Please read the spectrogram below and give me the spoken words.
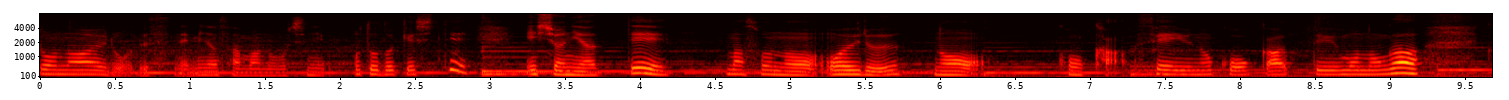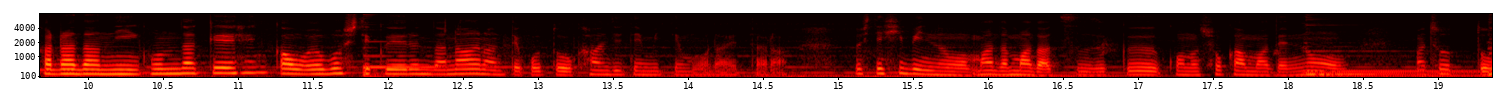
重なオイルをですね皆様のお家にお届けして一緒にやって、まあ、そのオイルの効果精油の効果っていうものが体にこんだけ変化を及ぼしてくれるんだななんてことを感じてみてもらえたらそして日々のまだまだ続くこの初夏までの、まあ、ちょっと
